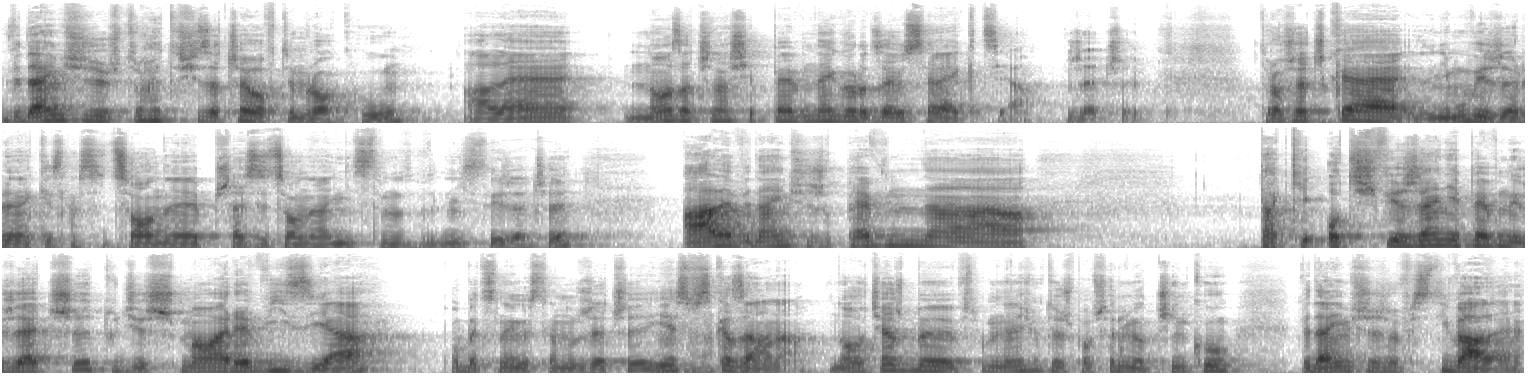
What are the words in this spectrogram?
wydaje mi się, że już trochę to się zaczęło w tym roku, ale no zaczyna się pewnego rodzaju selekcja rzeczy. Troszeczkę, nie mówię, że rynek jest nasycony, przesycony, a nic, nic z tych rzeczy, ale wydaje mi się, że pewna takie odświeżenie pewnych rzeczy, tudzież mała rewizja obecnego stanu rzeczy jest wskazana. No chociażby, wspominaliśmy to już w poprzednim odcinku, wydaje mi się, że festiwale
